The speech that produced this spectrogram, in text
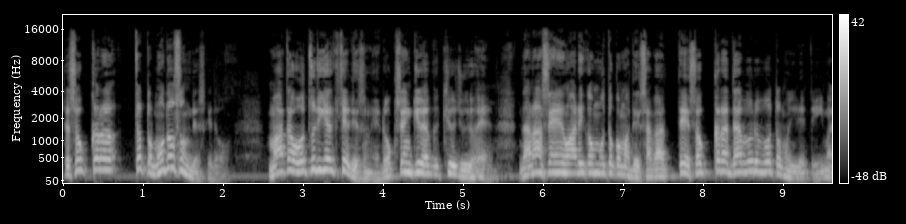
で、そこからちょっと戻すんですけど、またお釣りが来てですね、6994円、7000円割り込むとこまで下がって、そこからダブルボトム入れて、今、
